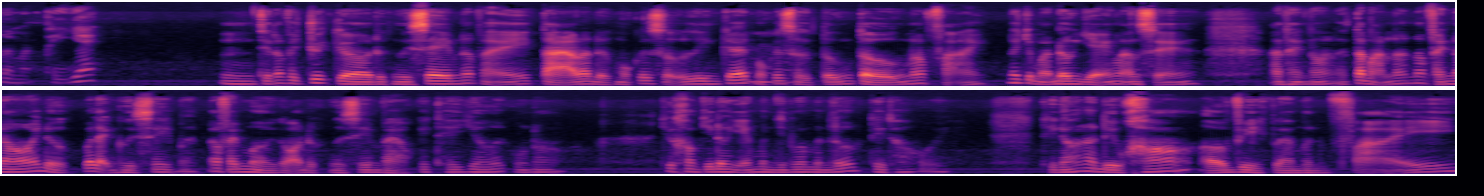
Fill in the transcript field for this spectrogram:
về mặt thị giác Ừ, thì nó phải trigger được người xem nó phải tạo ra được một cái sự liên kết một cái sự tưởng tượng nó phải. Nói chung là đơn giản là anh sẽ anh hay nói là tấm ảnh đó, nó phải nói được với lại người xem á nó phải mời gọi được người xem vào cái thế giới của nó. Chứ không chỉ đơn giản mình nhìn qua mình lướt thì thôi. Thì đó là điều khó ở việc là mình phải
